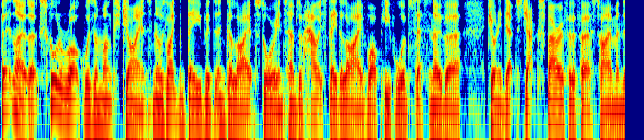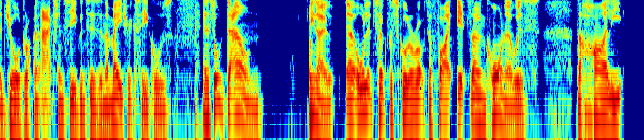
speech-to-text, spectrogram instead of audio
But no, look, School of Rock was amongst giants, and it was like the David and Goliath story in terms of how it stayed alive while people were obsessing over Johnny Depp's Jack Sparrow for the first time and the jaw dropping action sequences in the Matrix sequels. And it's all down, you know, uh, all it took for School of Rock to fight its own corner was the highly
